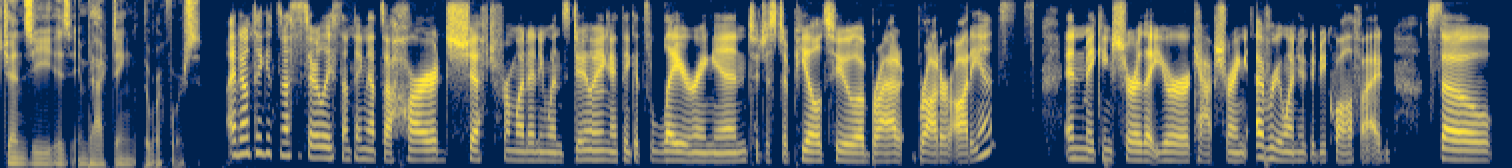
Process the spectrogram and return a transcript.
Gen Z is impacting the workforce? I don't think it's necessarily something that's a hard shift from what anyone's doing. I think it's layering in to just appeal to a broad, broader audience and making sure that you're capturing everyone who could be qualified. So,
